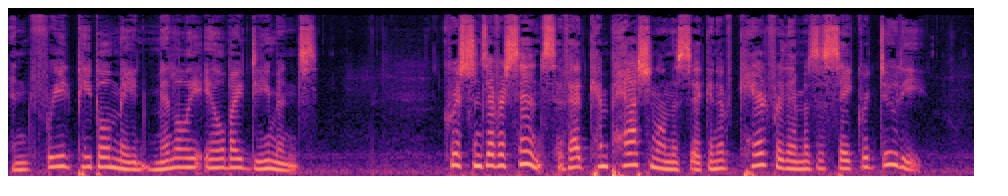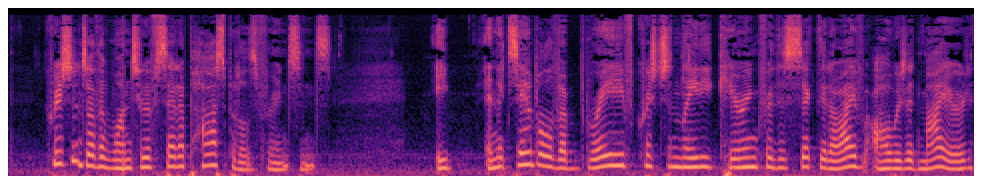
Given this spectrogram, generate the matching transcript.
and freed people made mentally ill by demons. Christians ever since have had compassion on the sick and have cared for them as a sacred duty. Christians are the ones who have set up hospitals, for instance. A, an example of a brave Christian lady caring for the sick that I've always admired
